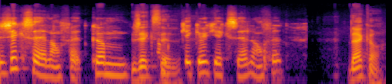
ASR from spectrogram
j'excelle en fait, comme, quelqu'un qui excelle en fait. D'accord.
